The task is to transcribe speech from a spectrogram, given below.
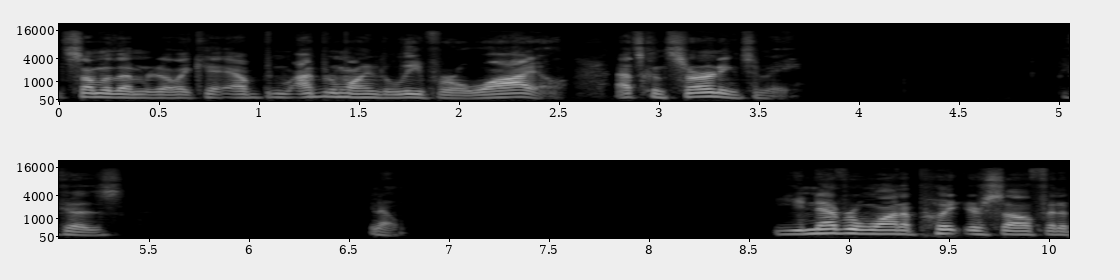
some of them are like, hey, I've been I've been wanting to leave for a while. That's concerning to me because you know you never want to put yourself in a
